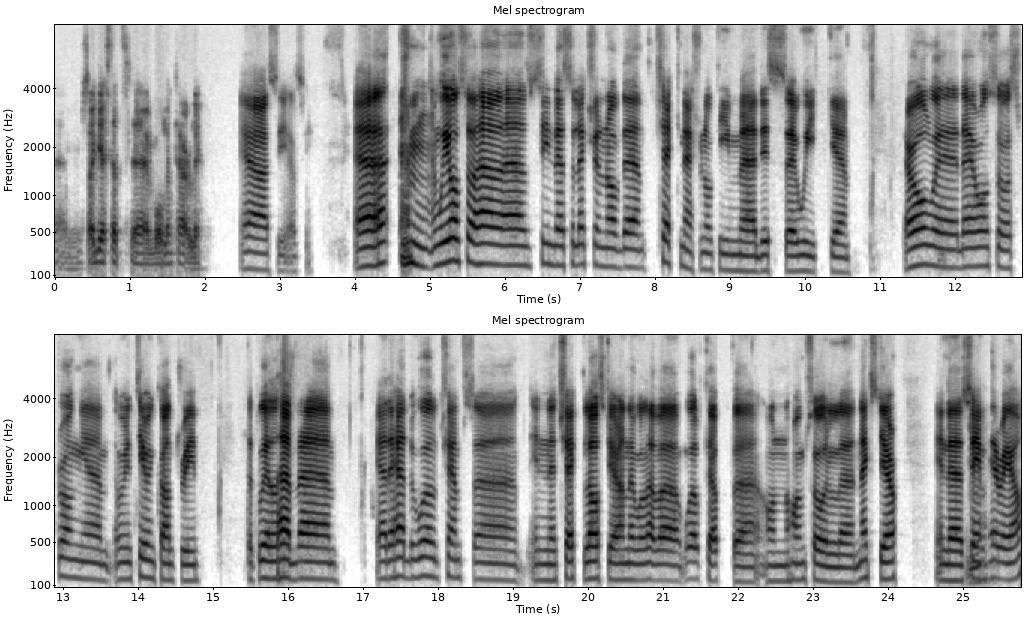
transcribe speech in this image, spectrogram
Um, so I guess that's uh, voluntarily. Yeah, I see. I see. Uh, we also have uh, seen the selection of the Czech national team uh, this uh, week. Uh, they're always they are also a strong um, orienteering country that will have. Um, yeah, they had the world champs uh, in uh, Czech last year, and they will have a World Cup uh, on home soil uh, next year in the same area.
